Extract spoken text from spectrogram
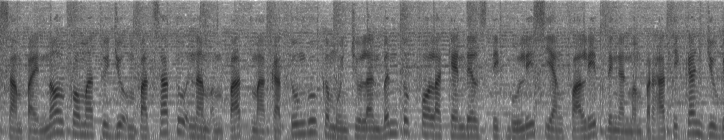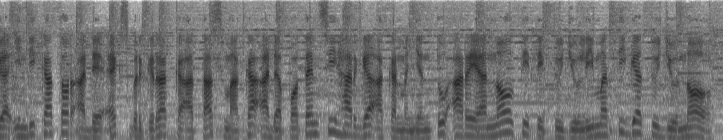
sampai 0,74164 maka tunggu kemunculan bentuk pola candlestick bullish yang valid dengan memperhatikan juga indikator ADX bergerak ke atas maka ada potensi harga akan menyentuh area 0.75370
